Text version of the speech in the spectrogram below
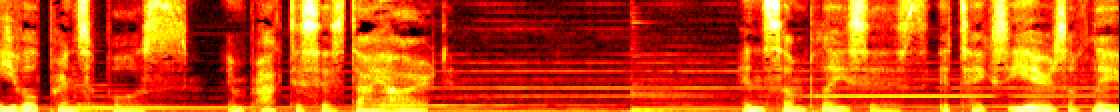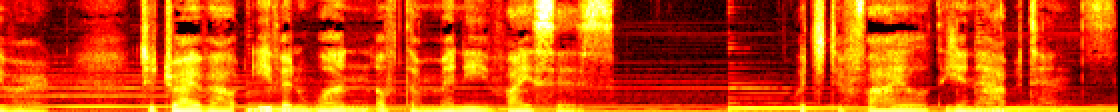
Evil principles and practices die hard. In some places, it takes years of labor to drive out even one of the many vices which defile the inhabitants.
